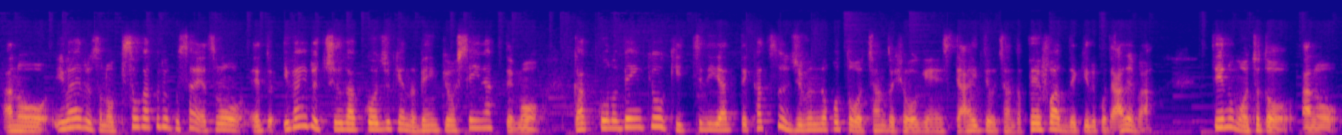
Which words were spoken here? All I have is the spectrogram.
あのいわゆるその基礎学力さえその、えっと、いわゆる中学校受験の勉強をしていなくても、学校の勉強をきっちりやって、かつ自分のことをちゃんと表現して、相手をちゃんとペイフォワードできる子であれば、っていうのもちょっとあの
